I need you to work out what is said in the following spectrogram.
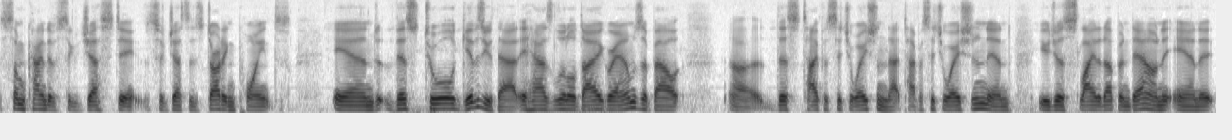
some kind of suggested, suggested starting point, and this tool gives you that. It has little diagrams about uh, this type of situation, that type of situation, and you just slide it up and down, and it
